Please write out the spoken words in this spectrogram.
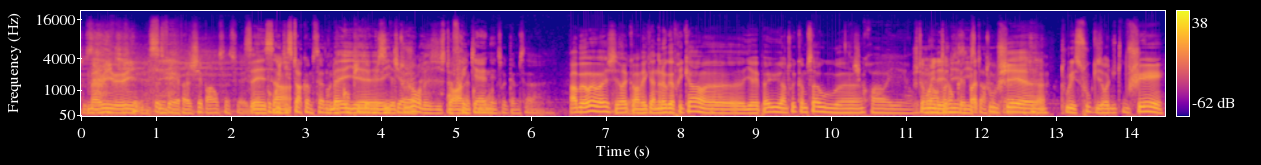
tout bah ça. oui, oui, oui. Ça se fait, enfin, je sais par exemple, ça se fait. Il y a beaucoup d'histoires comme ça dans Bah, les il compiles de il y musique a euh, toujours des histoires africaines et trucs comme ça. Ah bah ouais, ouais, c'est vrai qu'avec Analog Africa, euh, il n'y avait pas eu un truc comme ça où euh, Je crois, justement il y a des gens qui n'avaient pas touché euh, tous les sous qu'ils auraient dû toucher.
